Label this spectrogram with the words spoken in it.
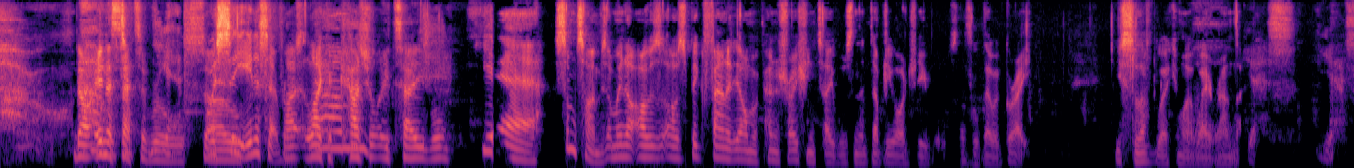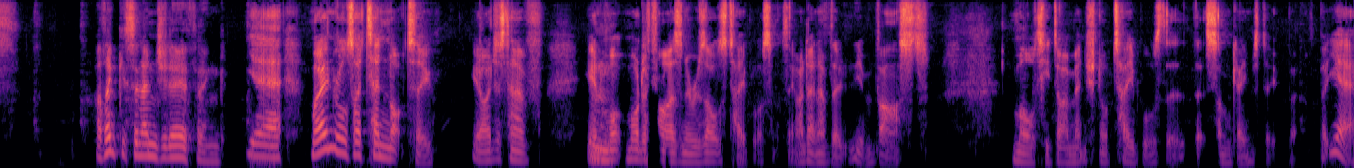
Oh, No, in oh, a set of yeah. rules. So, I see in a set of rules. like, like Um, a casualty table. Yeah, sometimes. I mean, I was I was a big fan of the armor penetration tables and the WRG rules. I thought they were great. Used to love working my way around that. Yes. Yes. I think it's an engineer thing. Yeah, my own rules I tend not to. You know, I just have you know, mo- modifiers and a results table or something. I don't have the you know, vast multi-dimensional tables that, that some games do. But but yeah,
